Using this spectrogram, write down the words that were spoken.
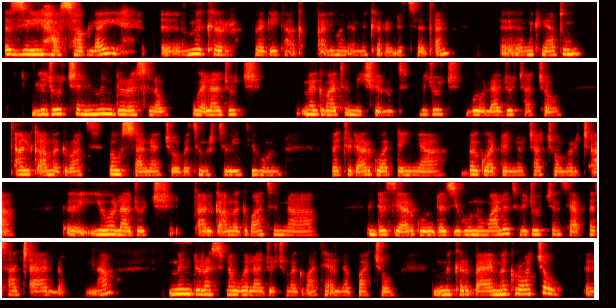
እዚህ ሀሳብ ላይ ምክር በጌታ ቃል የሆነ ምክር እንድትሰጠን። ምክንያቱም ልጆችን ምን ድረስ ነው ወላጆች መግባት የሚችሉት? ልጆች በወላጆቻቸው ጣልቃ መግባት በውሳኔያቸው በትምህርት ቤት ይሁን በትዳር ጓደኛ በጓደኞቻቸው ምርጫ የወላጆች ጣልቃ መግባት እና እንደዚህ አርጉ እንደዚህ ሁኑ ማለት ልጆችን ሲያበሳጫ ያለው እና ምን ድረስ ነው ወላጆች መግባት ያለባቸው? ምክር ባያመክሯቸው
